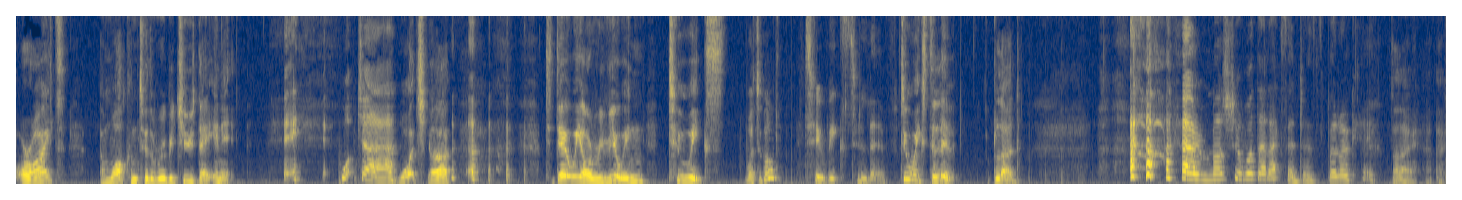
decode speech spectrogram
All right, and welcome to the Ruby Tuesday, innit? Watcher. Watcher. Today we are reviewing two weeks. What's it called? Two weeks to live. Two weeks to live. Blood. I'm not sure what that accent is, but okay. I don't know.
